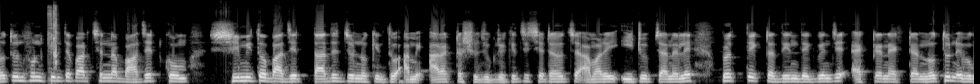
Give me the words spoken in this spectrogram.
নতুন ফোন কিনতে পারছেন না বাজেট কম, সীমিত বাজেট তাদের জন্য কিন্তু আমি আর একটা সুযোগ রেখেছি, সেটা হচ্ছে আমার এই ইউটিউব চ্যানেলে প্রত্যেকটা দিন দেখবেন যে একটা না একটা নতুন এবং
